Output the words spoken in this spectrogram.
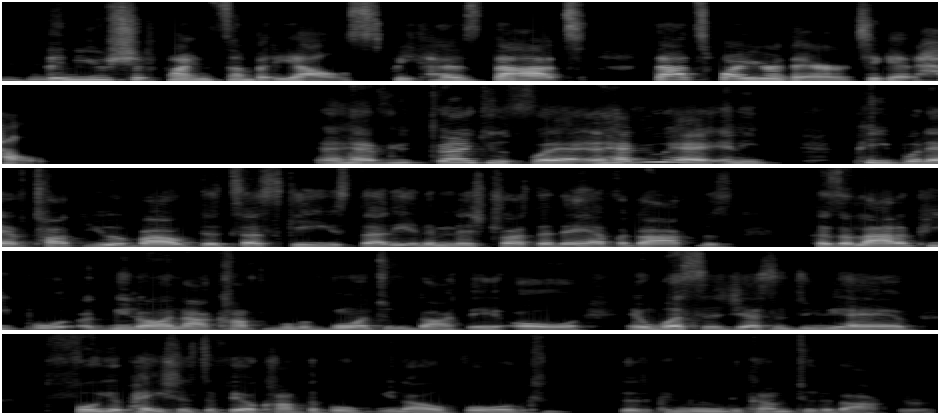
mm-hmm. then you should find somebody else because that's that's why you're there to get help. And have you thank you for that. And have you had any people that have talked to you about the Tuskegee study and the mistrust that they have for doctors? Because a lot of people, uh, you know, are not comfortable with going to the doctor at all. And what suggestions do you have for your patients to feel comfortable, you know, for the community to come to the doctor?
